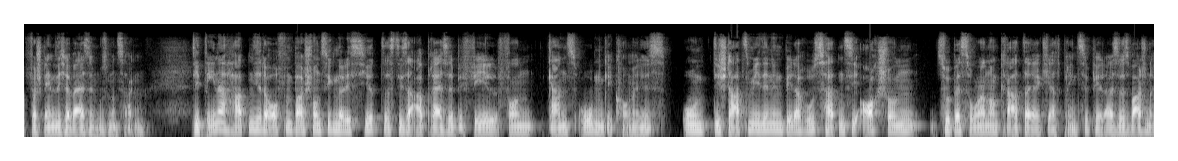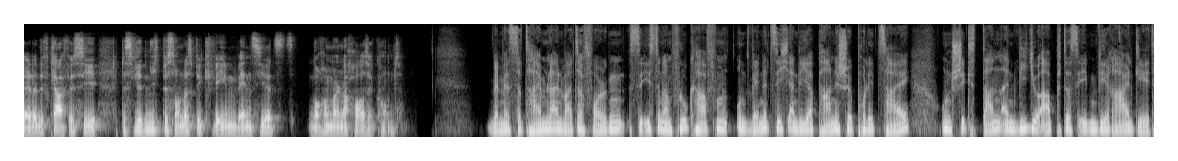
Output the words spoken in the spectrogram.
verständlicherweise muss man sagen. Die Trainer hatten ihr da offenbar schon signalisiert, dass dieser Abreisebefehl von ganz oben gekommen ist. Und die Staatsmedien in Belarus hatten sie auch schon zur Persona non grata erklärt, prinzipiell. Also es war schon relativ klar für sie, das wird nicht besonders bequem, wenn sie jetzt noch einmal nach Hause kommt. Wenn wir jetzt der Timeline weiter folgen, sie ist dann am Flughafen und wendet sich an die japanische Polizei und schickt dann ein Video ab, das eben viral geht.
